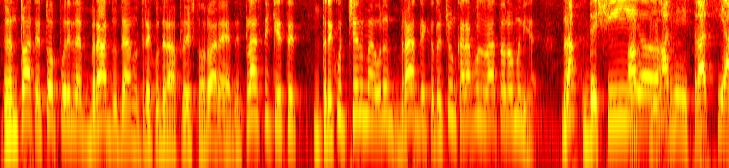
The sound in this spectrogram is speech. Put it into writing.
în toate topurile, bradul de anul trecut de la Ploiești, oroarea aia de plastic, este trecut cel mai urât brad de Crăciun care a fost vreodată în România. Da? da deși Acum, administrația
